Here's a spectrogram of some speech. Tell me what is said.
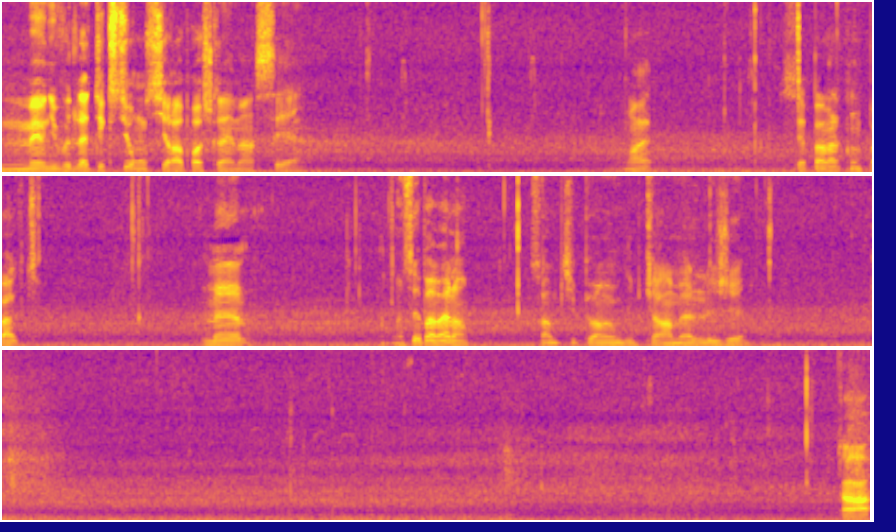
Mais au niveau de la texture, on s'y rapproche quand même. hein. C'est. Ouais. C'est pas mal compact. Mais. C'est pas mal, hein. C'est un petit peu un goût de caramel léger. Ça va.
